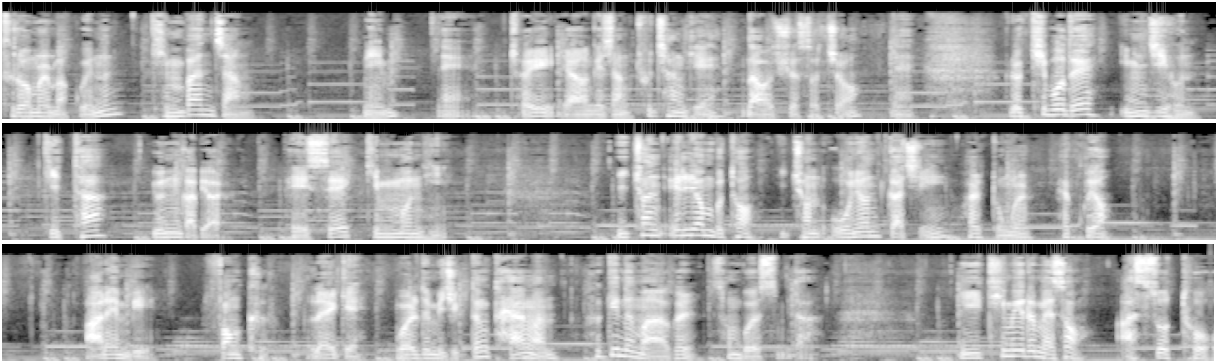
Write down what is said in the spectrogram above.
드럼을 맡고 있는 김반장님, 네, 저희 야간개장 초창기에 나와주셨었죠. 네. 그리고 키보드에 임지훈, 기타 윤가별, 베이스에 김문희. 2001년부터 2005년까지 활동을 했고요. R&B, 펑크, 레게, 월드뮤직 등 다양한 흑인 음악을 선보였습니다. 이 팀 이름에서 아소토,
